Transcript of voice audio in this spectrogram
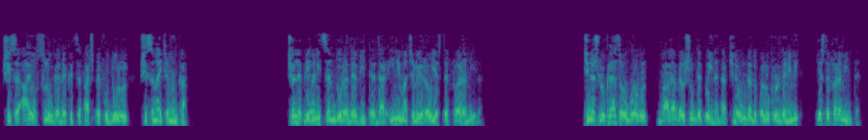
și să ai o slugă decât să faci pe fudulul și să n-ai ce mânca. Cel neprihănit se îndură de vite, dar inima celui rău este fără milă. Cine își lucrează ogorul va avea belșug de pâine, dar cine umblă după lucruri de nimic este fără minte.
